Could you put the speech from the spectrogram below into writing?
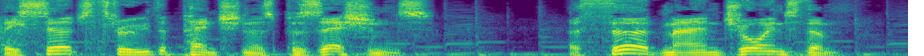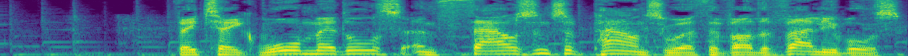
They search through the pensioner's possessions. A third man joins them. They take war medals and thousands of pounds worth of other valuables,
